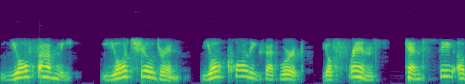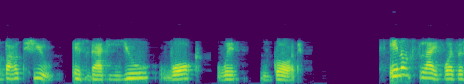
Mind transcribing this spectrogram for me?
your family, your children, your colleagues at work, your friends can say about you is that you walk with God. Enoch's life was a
